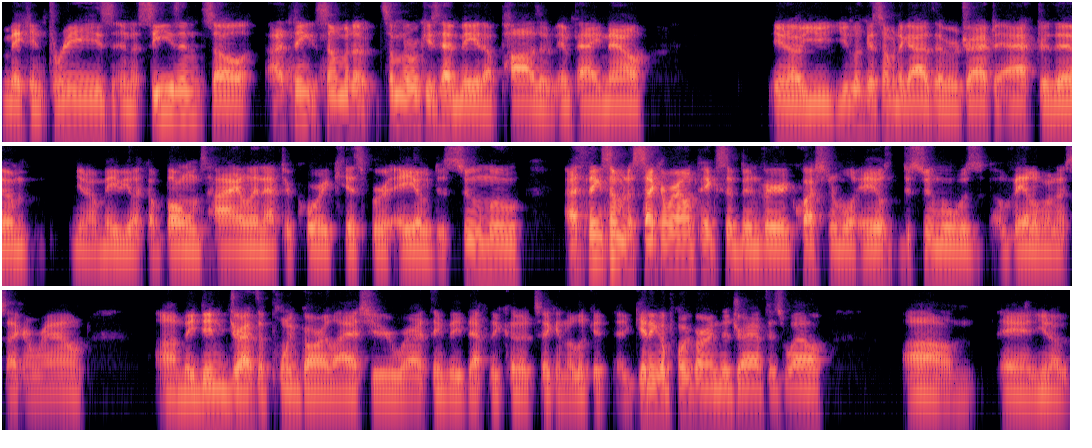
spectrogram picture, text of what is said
making threes in a season. So I think some of the some of the rookies have made a positive impact. Now, you know, you you look at some of the guys that were drafted after them. You know, maybe like a Bones Hyland after Corey Kispert, Ayo Dosunmu. I think some of the second round picks have been very questionable. Ayo Dosunmu was available in the second round. Um, they didn't draft a point guard last year, where I think they definitely could have taken a look at, at getting a point guard in the draft as well. Um, and you know,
